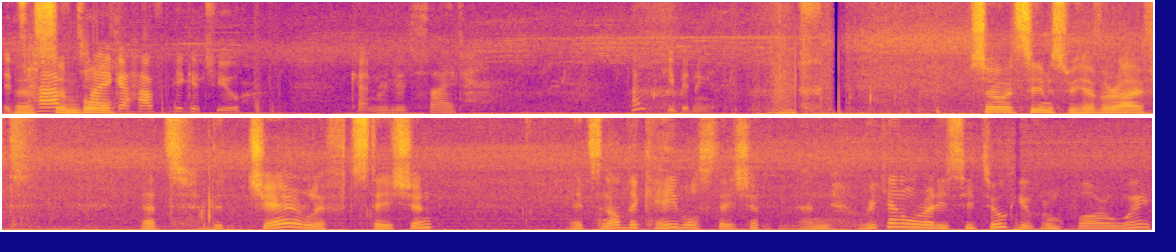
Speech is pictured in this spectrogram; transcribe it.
It's A half symbol. tiger, half Pikachu. Can't really decide. I'm keeping it. So it seems we have arrived at the chairlift station. It's not the cable station, and we can already see Tokyo from far away.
